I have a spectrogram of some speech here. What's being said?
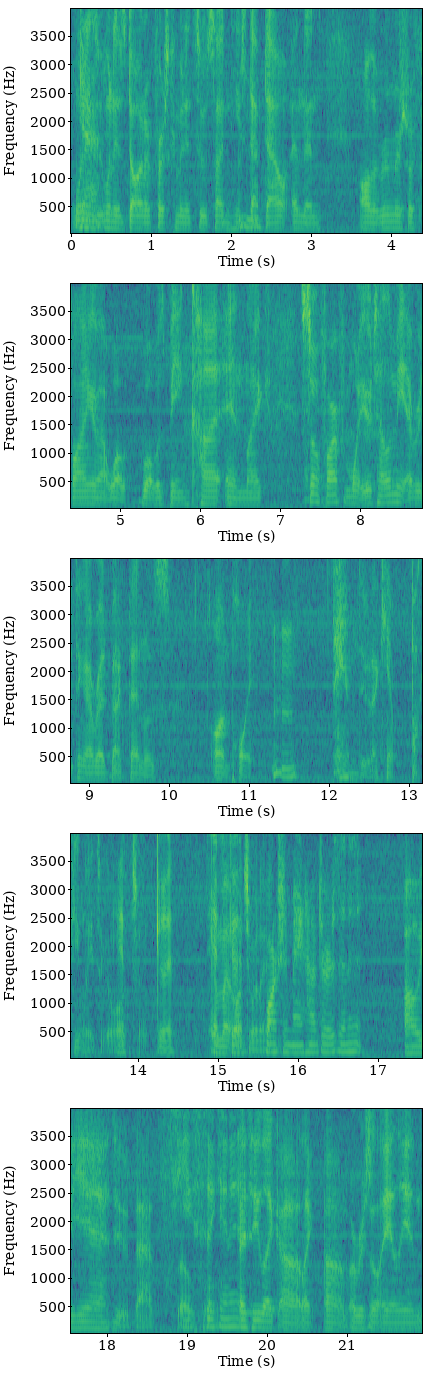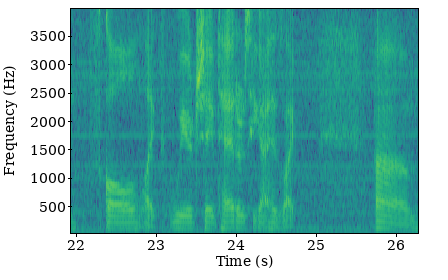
when Yeah. his when his daughter first committed suicide and he Mhm. stepped out, and then all the rumors were flying about what what was being cut, and like so far from what you're telling me, everything I read back then was on point. hmm Damn, dude, I can't fucking wait to go watch It's it. good. I It's might good. watch it when I- Martian Manhunter is in it. Oh yeah, dude, that's so. He's sick in it. Is he like uh like um original alien skull like weird shaped head, or does he got his like um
